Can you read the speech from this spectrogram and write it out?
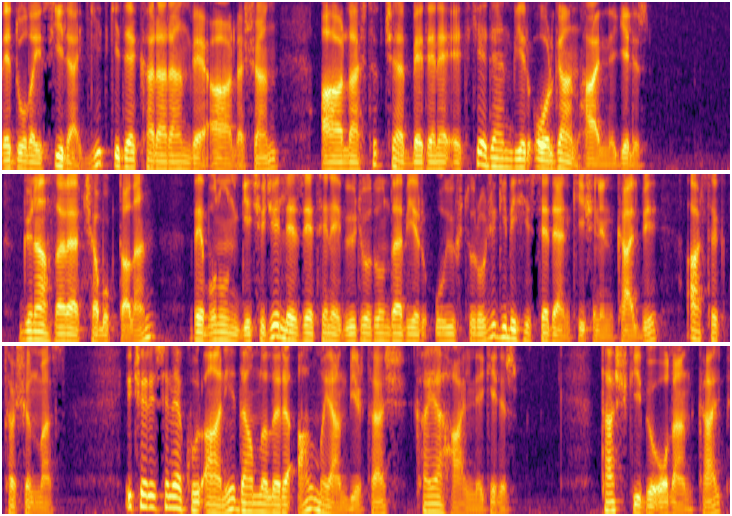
ve dolayısıyla gitgide kararan ve ağırlaşan, ağırlaştıkça bedene etki eden bir organ haline gelir. Günahlara çabuk dalan ve bunun geçici lezzetini vücudunda bir uyuşturucu gibi hisseden kişinin kalbi artık taşınmaz. İçerisine Kur'ani damlaları almayan bir taş, kaya haline gelir. Taş gibi olan kalp,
